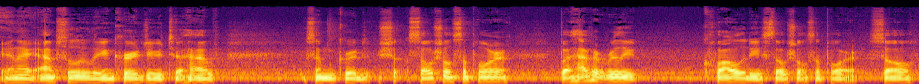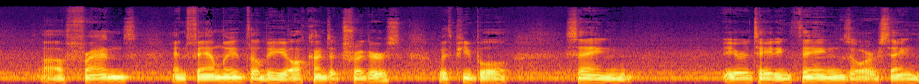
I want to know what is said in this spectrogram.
And I absolutely encourage you to have some good sh- social support, but have it really quality social support. So, uh, friends and family, there'll be all kinds of triggers with people saying irritating things or saying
